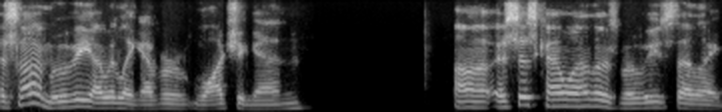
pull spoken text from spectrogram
it's not a movie I would like ever watch again. Uh, it's just kind of one of those movies that like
